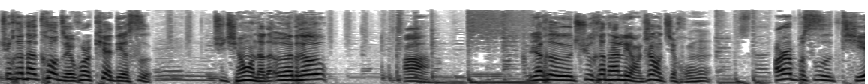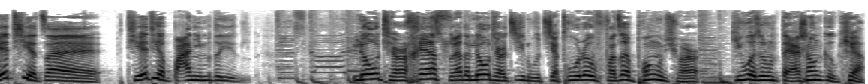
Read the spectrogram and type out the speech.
去和他靠在一块看电视，去亲吻他的额头，啊，然后去和他领证结婚，而不是天天在天天把你们的聊天寒酸的聊天记录截图，然后发在朋友圈，给我这种单身狗看。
